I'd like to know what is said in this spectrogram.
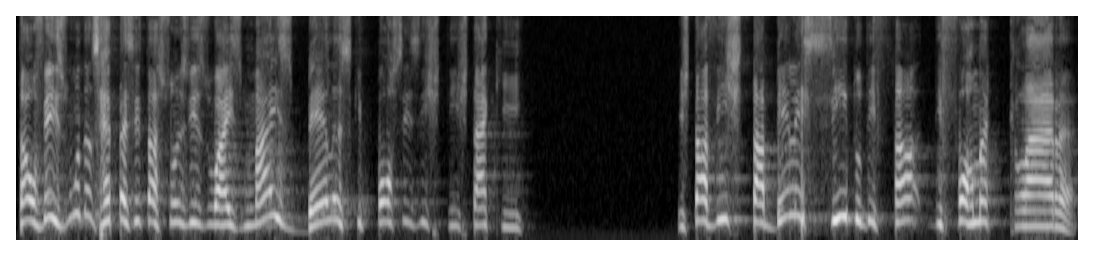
Talvez uma das representações visuais mais belas que possa existir está aqui. Estava estabelecido de, de forma clara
